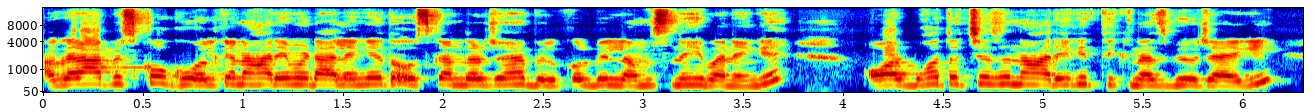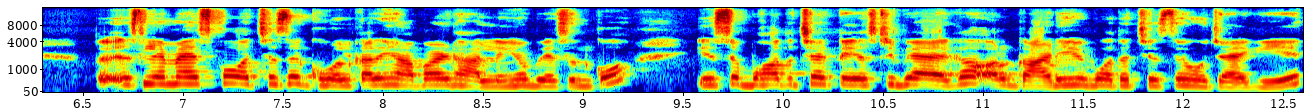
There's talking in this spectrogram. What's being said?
अगर आप इसको घोल के नहारी में डालेंगे तो उसके अंदर जो है बिल्कुल भी लम्स नहीं बनेंगे और बहुत अच्छे से नहारी की थिकनेस भी हो जाएगी। तो इसलिए मैं इसको अच्छे से घोल कर यहाँ पर ढाल रही हूँ बेसन को। इससे बहुत अच्छा टेस्ट भी आएगा और गाढ़ी भी बहुत अच्छे से हो जाएगी ये।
